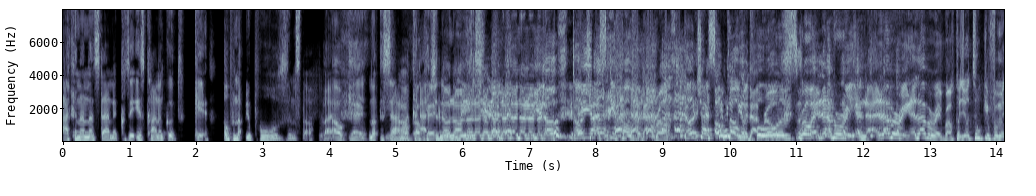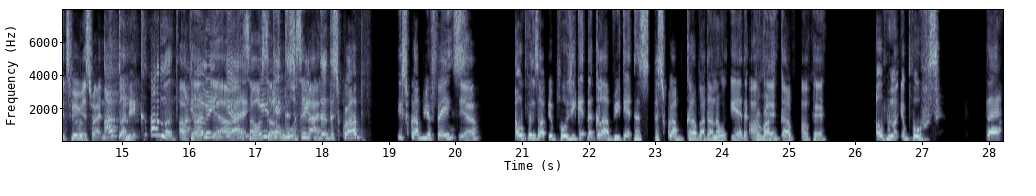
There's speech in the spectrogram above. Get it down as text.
I can understand it because it is kind of good. Get open up your pores and stuff. Like, Okay. not to sound like an okay. absolute No, no, no, no, no, no, no, no, no, no, no, no. Don't try to skip over that, bro. Don't try to skip Open over that, bro. pores. Bro, elaborate on that. Elaborate, elaborate, bro, because you're talking from experience right now. I've done it. I'm not. Okay, I mean, yeah, all yeah, right. So- you so get the, what's it scrub- like? the, the scrub. You scrub your face. Yeah. Opens up your pores. You get the glove. You get the the scrub glove. I don't know. Yeah, the, the rough glove. Okay. Open up your pores. That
